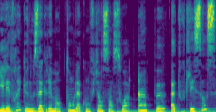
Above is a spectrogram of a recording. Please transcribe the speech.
Il est vrai que nous agrémentons la confiance en soi un peu à toutes les sauces,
